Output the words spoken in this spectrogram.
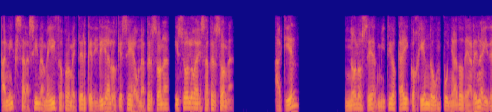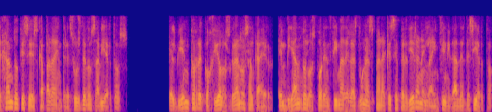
Anik Sarasina me hizo prometer que diría lo que sea a una persona, y solo a esa persona. ¿A quién? No lo sé, admitió Kai cogiendo un puñado de arena y dejando que se escapara entre sus dedos abiertos. El viento recogió los granos al caer, enviándolos por encima de las dunas para que se perdieran en la infinidad del desierto.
